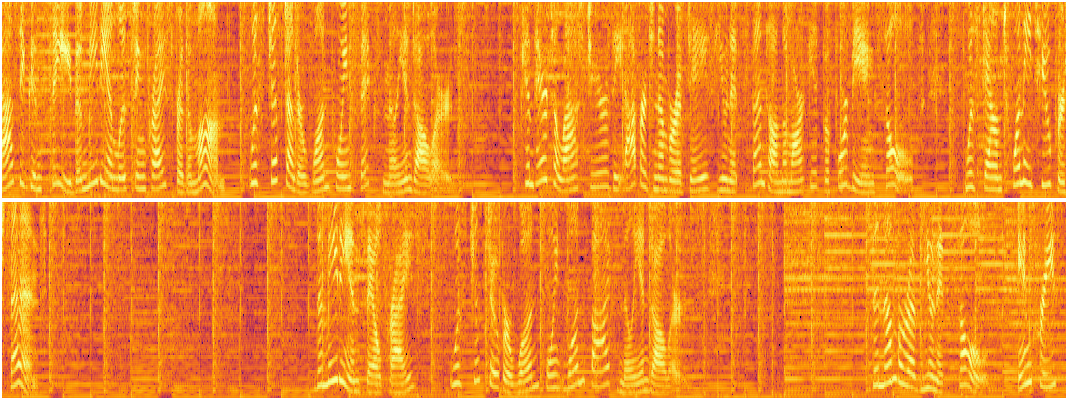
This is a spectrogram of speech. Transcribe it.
As you can see, the median listing price for the month was just under $1.6 million. Compared to last year, the average number of days units spent on the market before being sold was down 22%. The median sale price was just over $1.15 million. The number of units sold increased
